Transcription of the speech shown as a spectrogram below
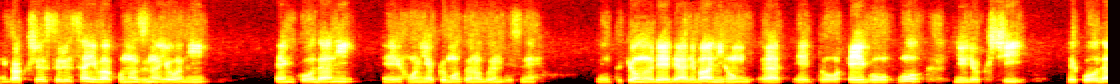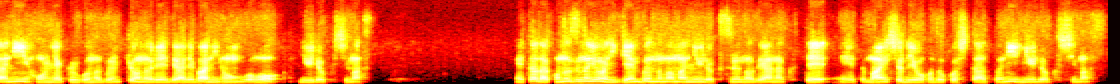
学習する際はこの図のようにエンコーダーに翻訳元の文ですね、えーと、今日の例であれば日本、えーと、英語を入力し、レコーダーに翻訳後の文、今日の例であれば日本語を入力します。えただ、この図のように原文のまま入力するのではなくて、えーと、前処理を施した後に入力します。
